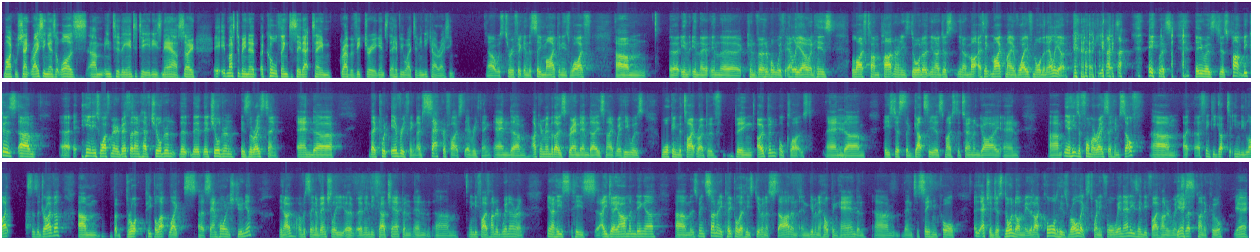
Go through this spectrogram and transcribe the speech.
Michael Shank Racing as it was um, into the entity it is now. So it, it must have been a, a, cool thing to see that team grab a victory against the heavyweights of IndyCar racing. Oh, it was terrific, and to see Mike and his wife um, uh, in in the in the convertible with Elio and his lifetime partner and his daughter. You know, just you know, I think Mike may have waved more than Elio. yes, he was he was just pumped because. Um, uh, he and his wife Mary Beth, they don't have children. The, their, their children is the race team, and uh, they put everything. They've sacrificed everything. And um, I can remember those Grand Am days, mate, where he was walking the tightrope of being open or closed. And yeah. um, he's just the gutsiest, most determined guy. And um, you know, he's a former racer himself. Um, I, I, think he got to Indy Lights as a driver, um, but brought people up like uh, Sam Hornish Jr you know, obviously and eventually uh, an IndyCar champ and, and um, Indy 500 winner. And, you know, he's, he's AJ Allmendinger. Um, there's been so many people that he's given a start and, and given a helping hand. And um, then to see him call, it actually just dawned on me that I called his Rolex 24 win and his Indy 500 win. Yes. So that's kind of cool. Yeah.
